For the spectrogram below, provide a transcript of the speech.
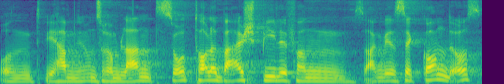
Und wir haben in unserem Land so tolle Beispiele von, sagen wir, Secondos,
